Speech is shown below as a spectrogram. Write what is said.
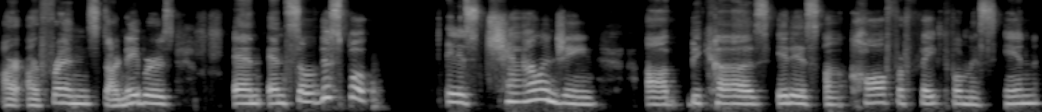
our, our friends, our neighbors. And, and so this book is challenging uh, because it is a call for faithfulness in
